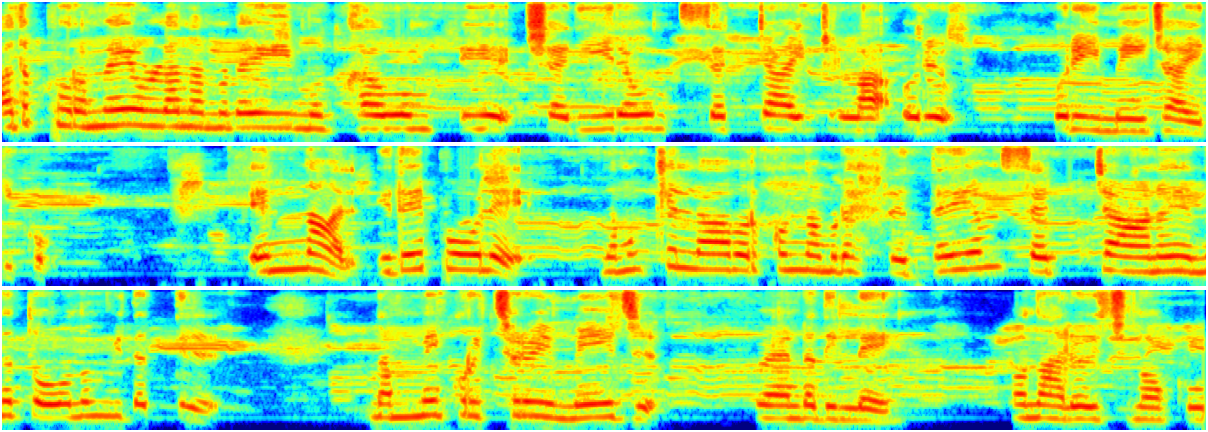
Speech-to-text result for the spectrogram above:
അത് പുറമേയുള്ള നമ്മുടെ ഈ മുഖവും ഈ ശരീരവും സെറ്റായിട്ടുള്ള ഒരു ഒരു ഇമേജ് ആയിരിക്കും. എന്നാൽ ഇതേപോലെ നമുക്കെല്ലാവർക്കും നമ്മുടെ ഹൃദയം സെറ്റാണ് എന്ന് തോന്നും വിധത്തിൽ നമ്മെക്കുറിച്ചൊരു ഇമേജ് വേണ്ടതില്ലേ? ഒന്ന് ആലോചിച്ച് നോക്കൂ.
